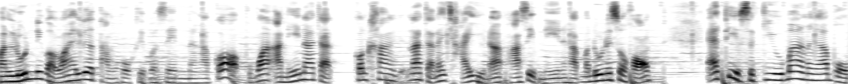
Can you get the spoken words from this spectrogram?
มันลุ้นดีกว่าว่าให้เลือดต่ำกว่า60%นต์นะครับก็ผมว่าอันนี้น่าจะค่อนข้างน่าจะได้ใช้อยู่นะพาสซีฟนี้นะครับมาดูในส่วนของ Active Skill มากนะครับผม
